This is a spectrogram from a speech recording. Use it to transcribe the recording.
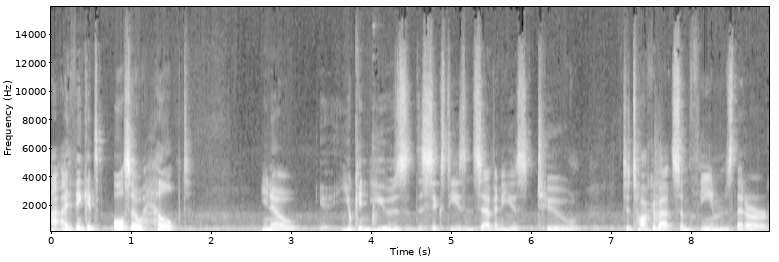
I, I think it's also helped. You know, you can use the '60s and '70s to to talk about some themes that are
